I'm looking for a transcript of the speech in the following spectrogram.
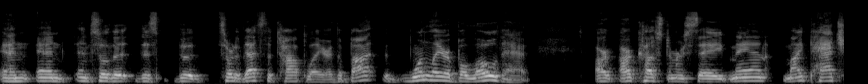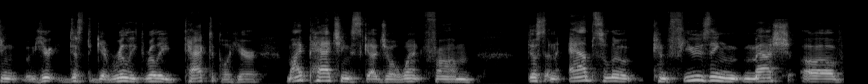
and and and so the this the sort of that's the top layer the bot one layer below that our, our customers say, man, my patching here, just to get really, really tactical here, my patching schedule went from just an absolute confusing mesh of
